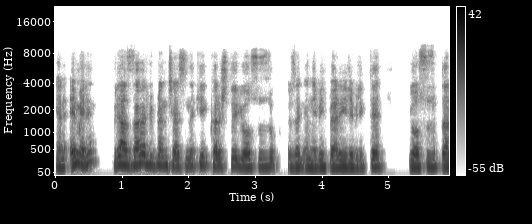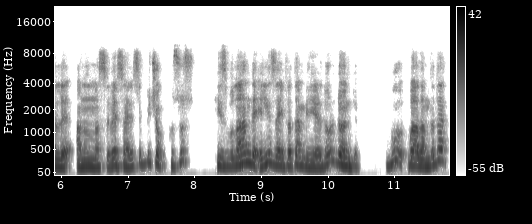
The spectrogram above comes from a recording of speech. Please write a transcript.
Yani Emel'in biraz daha Lübnan içerisindeki karıştığı yolsuzluk, özellikle Nebih Berri ile birlikte yolsuzluklarla anılması vesairesi birçok husus Hizbullah'ın da elini zayıflatan bir yere doğru döndü. Bu bağlamda da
